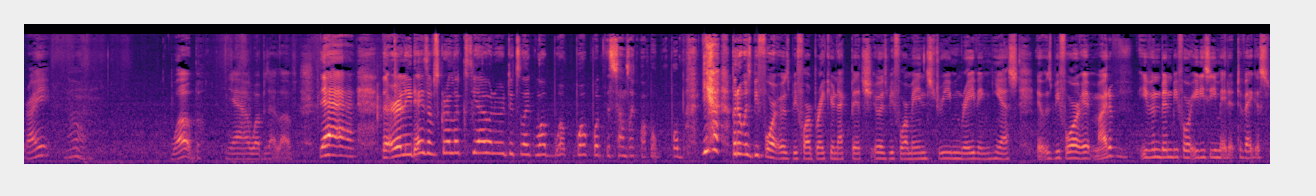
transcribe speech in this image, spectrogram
right? No. Wub. Yeah, wubs I love. Yeah, the early days of Skrillex. Yeah, when it's like wub wub wub wub. This sounds like wub wub wub. Yeah, but it was before. It was before Break Your Neck, bitch. It was before mainstream raving. Yes, it was before. It might have even been before EDC made it to Vegas.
